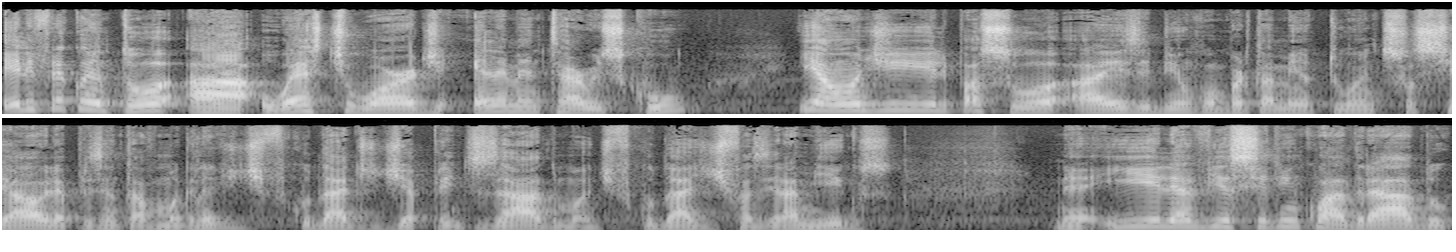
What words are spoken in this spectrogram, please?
ele frequentou a Westward Elementary School e aonde ele passou a exibir um comportamento antissocial, ele apresentava uma grande dificuldade de aprendizado, uma dificuldade de fazer amigos, né? E ele havia sido enquadrado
